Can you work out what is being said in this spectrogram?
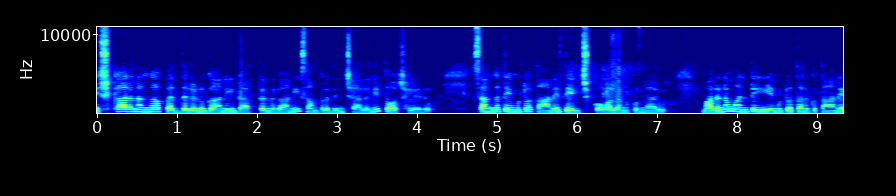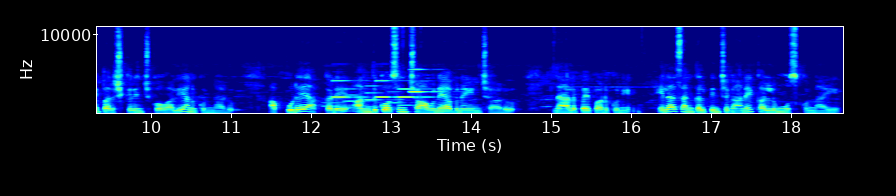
నిష్కారణంగా పెద్దలను కానీ డాక్టర్ను కానీ సంప్రదించాలని తోచలేదు. సంగతి ఏమిటో తానే తేల్చుకోవాలనుకున్నాడు. మరణం అంటే ఏమిటో తనకు తానే పరిష్కరించుకోవాలి అనుకున్నాడు. అప్పుడే అక్కడే అందుకోసం చావునే అభినయించాడు. నేలపై పడుకుని ఇలా సంకల్పించగానే కళ్ళు మూసుకున్నాయి.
